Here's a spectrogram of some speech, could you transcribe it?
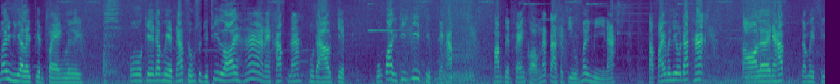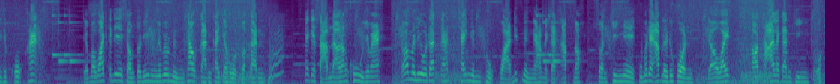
ไม่มีอะไรเปลี่ยนแปลงเลย โอเคดาเมจนะครับ สูงสุดอยู่ที่ 105 นะครับนะคูดาวน์7วงกว้างอยู่ที่ 20 นะครับ ความเปลี่ยนแปลงของหน้าตาสกิลไม่มีนะ ต่อไปมาเรียวดัตฮะ ต่อเลยนะครับดาเมจ46ฮะเดี๋ยวมาวัดกันที่ไอ้สองตัวนี้มึงเลเวลหนึ่งเท่ากันใครจะโหดกว่ากันน่าจะ 3 ดาวทั้งคู่ใช่ไหมแต่ว่ามาริโอดัตนะจะใช้เงินถูกกว่านิดหนึ่งนะครับในการอัพเนาะส่วนคิงเนี่ยกูไม่ได้อัพเลยทุกคน เดี๋ยวเอาไว้ตอนท้ายละกันคิง โอเค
